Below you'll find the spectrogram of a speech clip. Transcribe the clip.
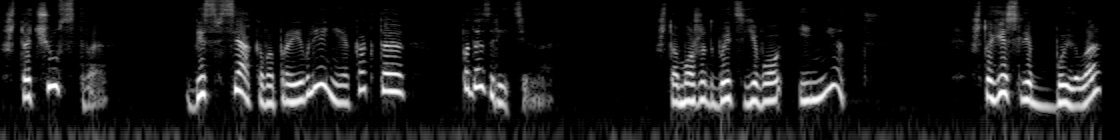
что чувство без всякого проявления как-то подозрительно, что, может быть, его и нет, что если было,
